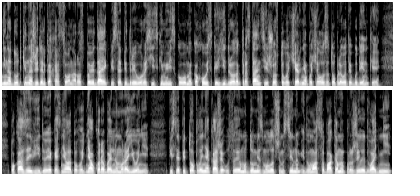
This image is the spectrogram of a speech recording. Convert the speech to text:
Ніна Дудкіна, жителька Херсона, розповідає, як після підриву російськими військовими Каховської гідроелектростанції 6 червня почало затоплювати будинки. Показує відео, яке зняла того дня в корабельному районі. Після підтоплення, каже, у своєму домі з молодшим сином і двома собаками прожили два дні.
